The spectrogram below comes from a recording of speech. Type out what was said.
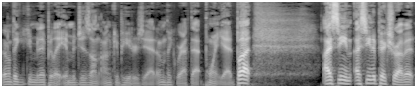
I don't think you can manipulate images on on computers yet. I don't think we're at that point yet. But I seen I seen a picture of it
